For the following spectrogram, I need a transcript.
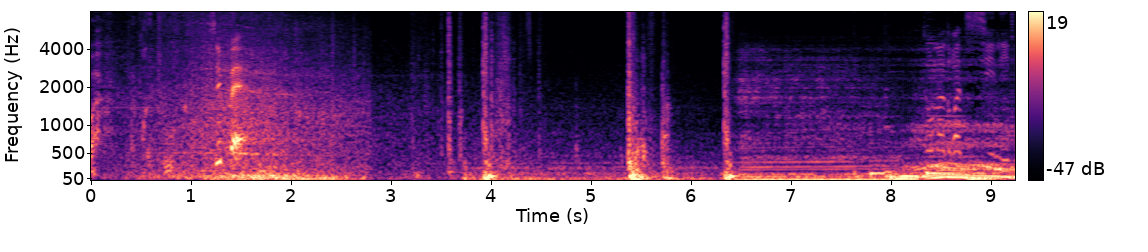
Bah, après tout. Super Tourne à droite ici, Nick.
